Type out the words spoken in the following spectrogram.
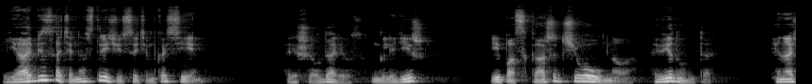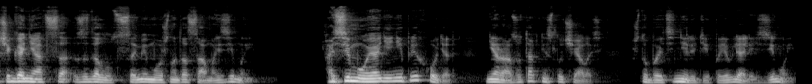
Я обязательно встречусь с этим Кассеем, решил Дариус. Глядишь, и подскажет чего умного, ведун-то. Иначе гоняться за долуцами можно до самой зимы. А зимой они не приходят. Ни разу так не случалось, чтобы эти нелюди появлялись зимой.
